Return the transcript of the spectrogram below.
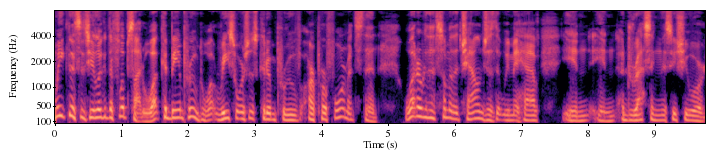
weaknesses, you look at the flip side. What could be improved? What resources could improve our performance then? What are the, some of the challenges that we may have in, in addressing this issue or,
